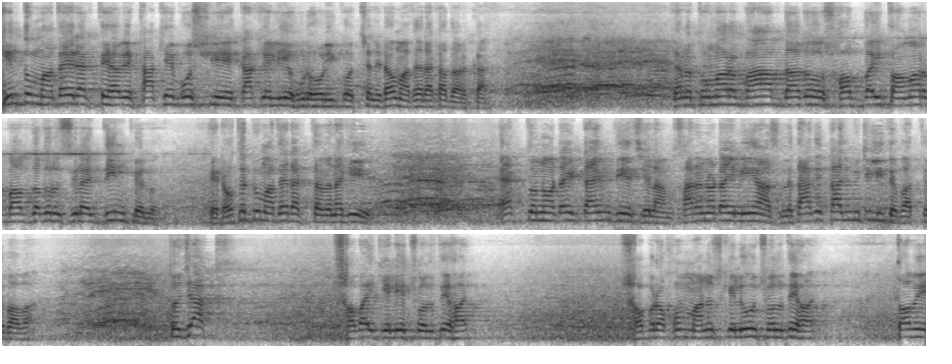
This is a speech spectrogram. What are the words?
কিন্তু মাথায় রাখতে হবে কাকে বসিয়ে, কাকে নিয়ে হুড়োহুড়ি করছেন, এটাও মাথায় রাখা দরকার। কেন তোমার বাপ, দাদু, সবাই তো আমার বাপ, দাদুর সিলাই দিন পেল। এটাও তো একটু মাথায় রাখতে হবে নাকি? এক তো নটায় টাইম দিয়েছিলাম, সাড়ে নটায় নিয়ে আসলে, তা আগে কাজ মিটি নিতে পারতে বাবা। তো যাক, সবাইকে নিয়ে চলতে হয়। সব রকম মানুষকে নিয়েও চলতে হয়। তবে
